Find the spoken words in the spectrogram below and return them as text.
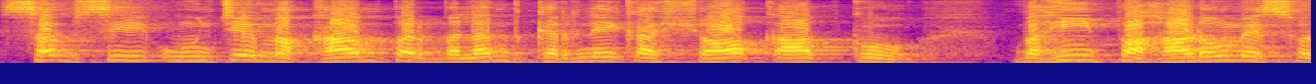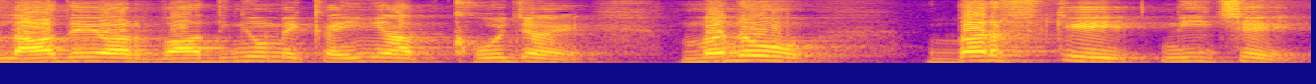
سب سے اونچے مقام پر بلند کرنے کا شوق آپ کو وہیں پہاڑوں میں سلا دے اور وادیوں میں کہیں آپ کھو جائیں۔ منو برف کے نیچے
